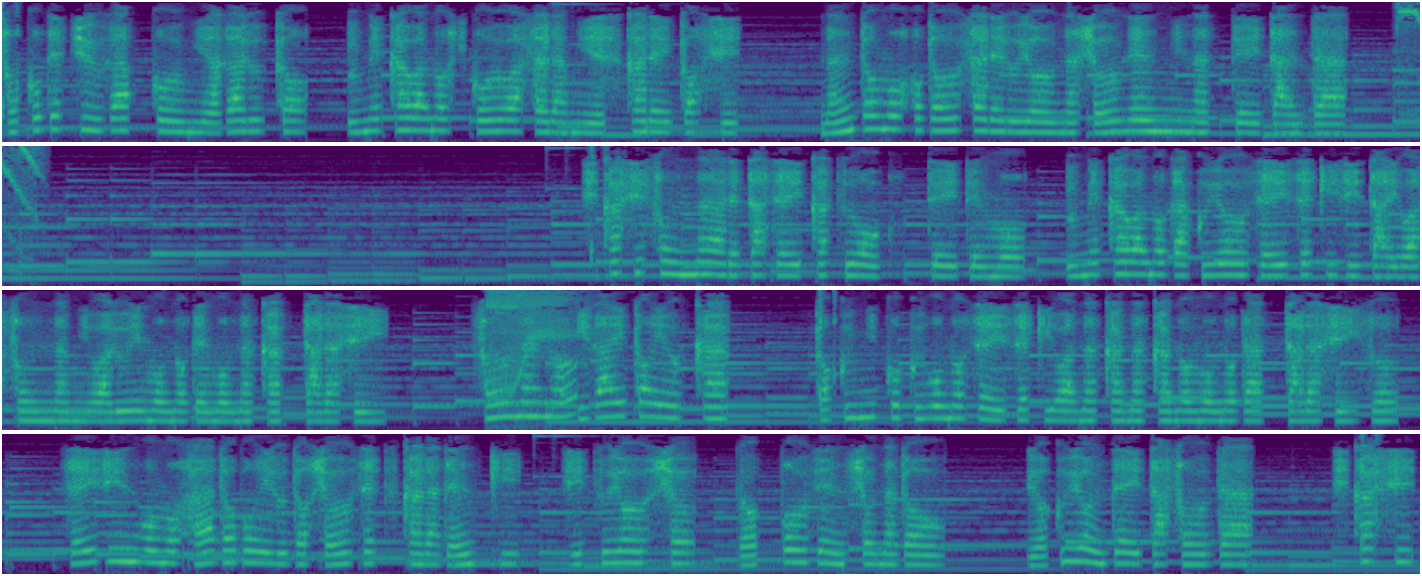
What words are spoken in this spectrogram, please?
そこで中学校に上がると、梅川の飛行はさらにエスカレートし、何度も補導されるような少年になっていたんだ。しかしそんな荒れた生活を送っていても、梅川の学業成績自体はそんなに悪いものでもなかったらしい。そうなの？意外というか、特に国語の成績はなかなかのものだったらしいぞ。成人後もハードボイルド小説から電気、実用書、六法全書などを、よく読んでいたそうだ。しかし、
